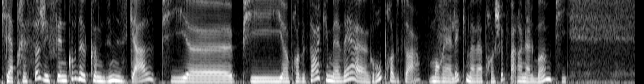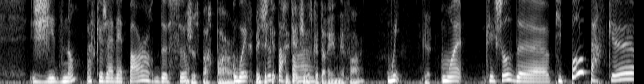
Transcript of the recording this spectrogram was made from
Puis après ça, j'ai fait une coupe de comédie musicale. Puis euh, puis il y a un producteur qui m'avait... Un gros producteur montréalais qui m'avait approché pour faire un album. Puis j'ai dit non parce que j'avais peur de ça. juste par peur? Oui, mais c'est que- quelque peur. chose que tu aurais aimé faire? Oui. OK. Ouais, quelque chose de. Puis pas parce que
